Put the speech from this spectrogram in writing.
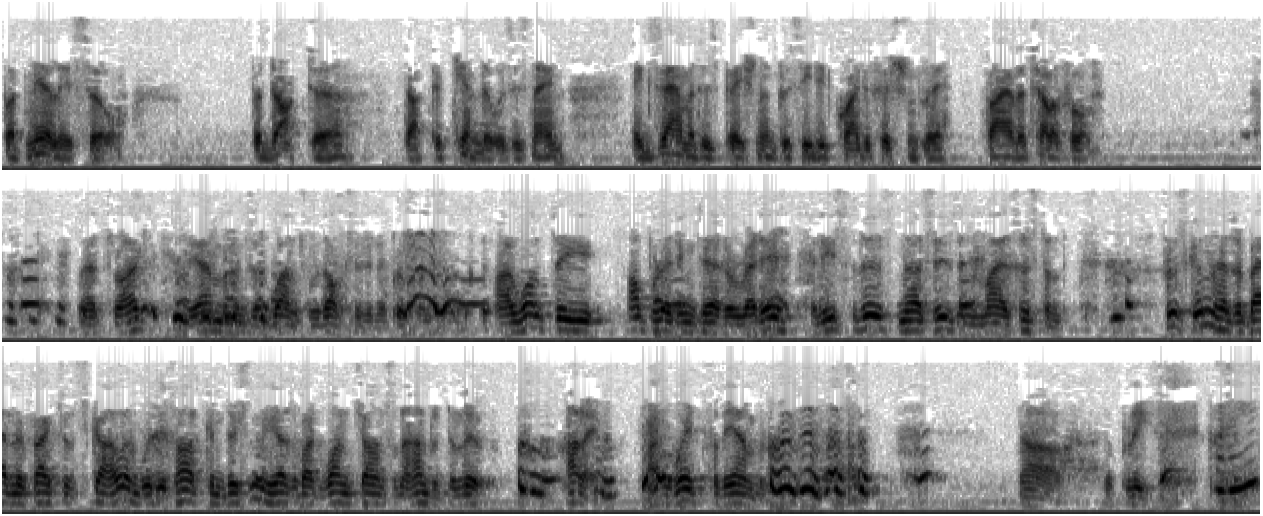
but nearly so. The doctor, Dr. Kinder was his name, examined his patient and proceeded quite efficiently via the telephone. That's right. The ambulance at once with oxygen equipment. I want the operating theatre ready, an anaesthetist, nurses, and my assistant. Friskin has a badly fractured skull, and with his heart condition, he has about one chance in a hundred to live. Hurry. I'll wait for the ambulance. Now, the police. Police?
